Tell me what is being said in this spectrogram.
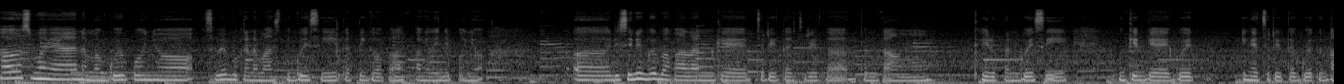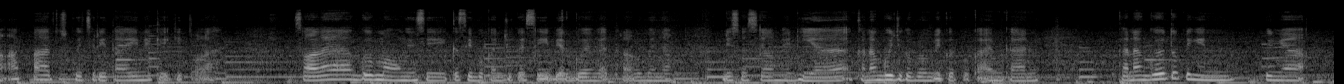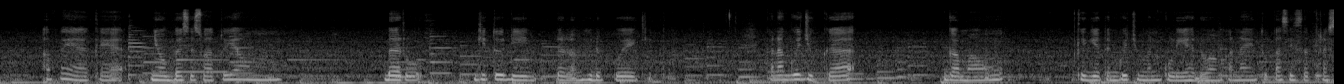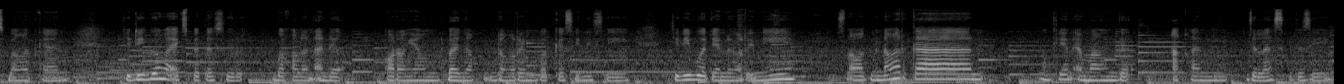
Halo semuanya, nama gue Ponyo. Sebenarnya bukan nama asli gue sih, tapi gak apa-apa panggil aja Ponyo. Uh, di sini gue bakalan kayak cerita-cerita tentang kehidupan gue sih. Mungkin kayak gue ingat cerita gue tentang apa, terus gue ceritain ya kayak gitulah. Soalnya gue mau ngisi kesibukan juga sih, biar gue nggak terlalu banyak di sosial media. Karena gue juga belum ikut UKM kan. Karena gue tuh pingin punya apa ya kayak nyoba sesuatu yang baru gitu di dalam hidup gue gitu. Karena gue juga gak mau kegiatan gue cuman kuliah doang karena itu pasti stres banget kan. Jadi gue gak ekspektasi bakalan ada orang yang banyak dengerin podcast ini sih. Jadi buat yang denger ini selamat mendengarkan. Mungkin emang gak akan jelas gitu sih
